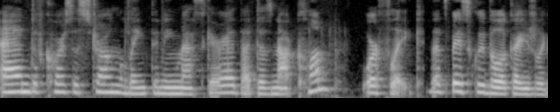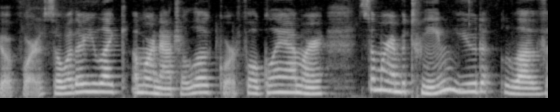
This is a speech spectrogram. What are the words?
and, of course, a strong lengthening mascara that does not clump or flake. That's basically the look I usually go for. So whether you like a more natural look or full glam or somewhere in between, you'd love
